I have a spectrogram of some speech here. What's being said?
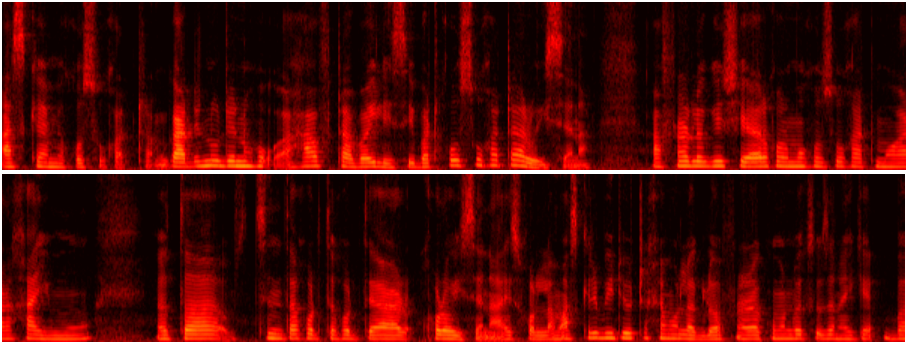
আজকে আমি কচু কাটলাম গার্ডেন উডেন হাফ টাবাই লিছি বাট কচু কাটা রইছে না আপনার লগে শেয়ার কর্ম কচু কাটমো আর খাইমো এটা চিন্তা করতে করতে আর খড় হয়েছে না আজ করলাম আজকের ভিডিওটা কেমন লাগল আপনারা কমেন্ট বক্সে জানাইকে বা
